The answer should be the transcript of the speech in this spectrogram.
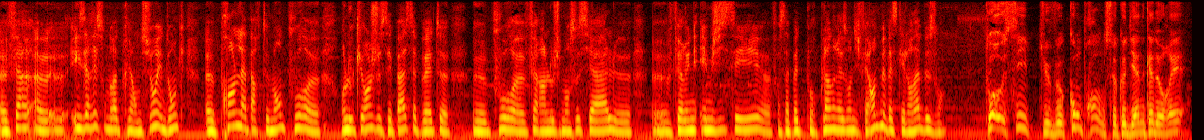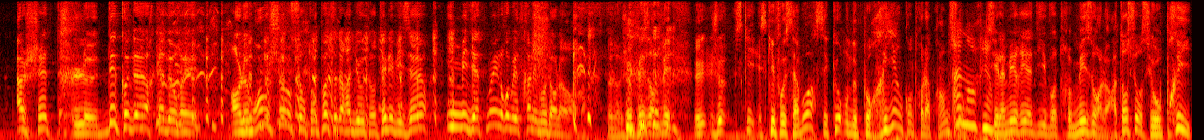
euh, faire euh, exercer son droit de préemption et donc prendre l'appartement pour, en l'occurrence, je sais pas, ça peut être euh, pour euh, faire un logement social, euh, faire une MJC, enfin ça peut être pour plein de raisons différentes, mais parce qu'elle en a besoin. Toi aussi, tu veux comprendre ce que dit Anne Cadoré Achète le décodeur Cadoré en le branchant sur ton poste de radio ou ton téléviseur. Immédiatement, il remettra les mots dans l'ordre. Non, non, je plaisante. Mais je, ce qui- ce qu'il faut savoir, c'est qu'on ne peut rien contre la préemption. Ah non, rien. Si la mairie a dit votre maison, alors attention, c'est au prix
